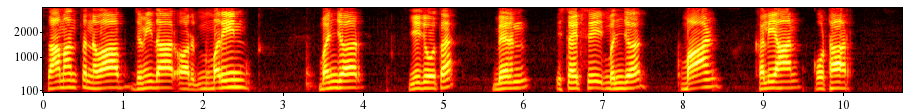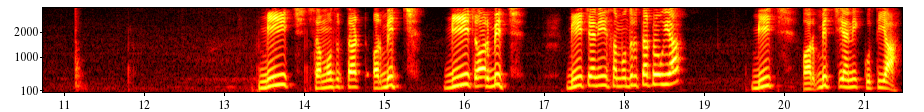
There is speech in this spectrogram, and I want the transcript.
सामंत, नवाब, जमींदार और मरीन, बंजर, ये जो होता है, बैरन, इस टाइप से बंजर, बाण, खलिहान, कोठार बीच, समुद्र तट और बिच। बीच और बिच। बीच यानी समुद्र तट हो गया। बीच और बिच यानी कुतिया।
